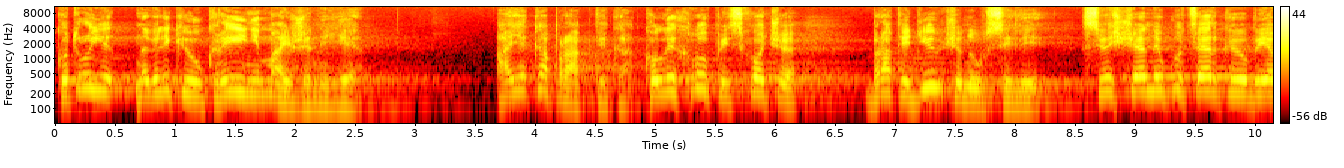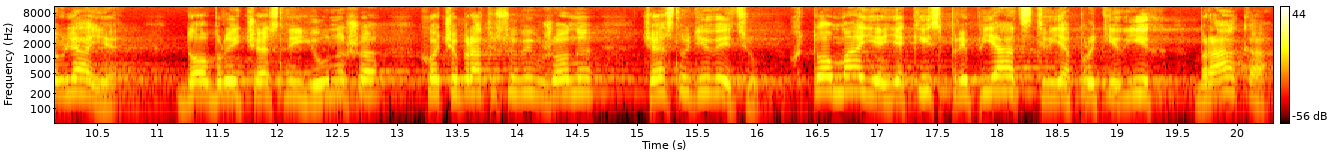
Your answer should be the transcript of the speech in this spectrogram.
котрої на великій Україні майже не є. А яка практика? Коли хлопець хоче брати дівчину в селі, священник у церкві об'являє, добрий, чесний юноша хоче брати собі в жони чесну дівицю. Хто має якісь препятствия проти їх брака,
